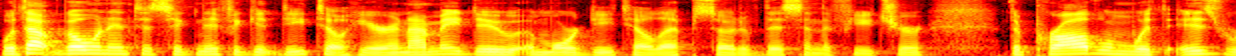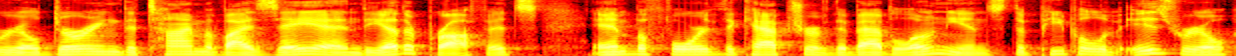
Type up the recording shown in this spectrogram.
Without going into significant detail here, and I may do a more detailed episode of this in the future, the problem with Israel during the time of Isaiah and the other prophets, and before the capture of the Babylonians, the people of Israel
